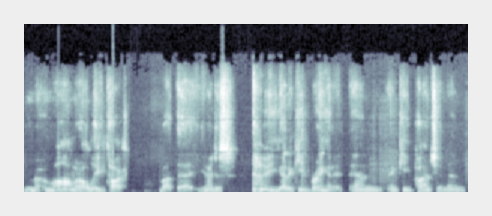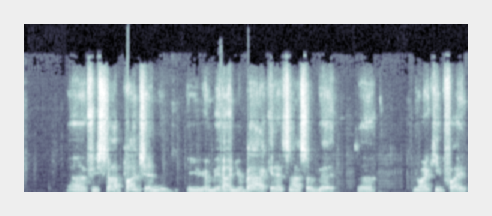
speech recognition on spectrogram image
Muhammad Ali talks about that. You know, just you got to keep bringing it and and keep punching. And uh, if you stop punching, you're going to be on your back, and it's not so good. So you want to keep fighting.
